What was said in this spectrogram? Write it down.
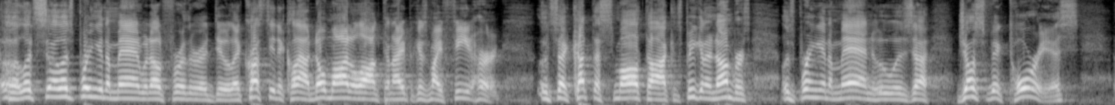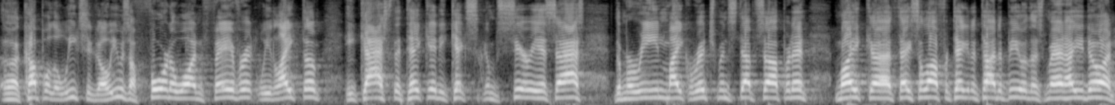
uh, let's uh, let's bring in a man without further ado. Like Krusty the Clown, no monologue tonight because my feet hurt. Let's uh, cut the small talk. And speaking of numbers, let's bring in a man who was uh, just victorious a couple of weeks ago. He was a four to one favorite. We liked him. He cashed the ticket. He kicks some serious ass. The Marine Mike Richman steps up and in. Mike, uh, thanks a lot for taking the time to be with us, man. How you doing?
